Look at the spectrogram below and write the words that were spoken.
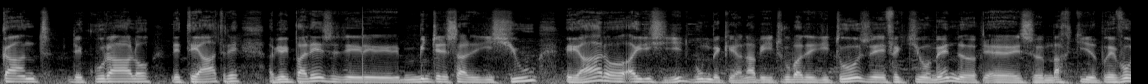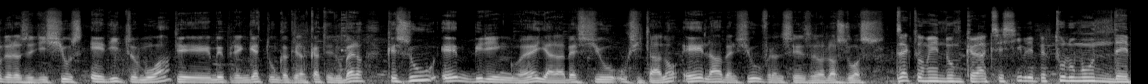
canto, di curalo, di teatro, avevo il palese di interessare di più e ora ho deciso bon, che avevo trovato editori e effettivamente eh, ce Martine Prévost delle edizioni edite moi che mi prende anche la carte nouvelle che su è bilingue, eh? il y a la versione occitano e la versione francese, las duas. Exactement, donc accessible per tout le monde.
